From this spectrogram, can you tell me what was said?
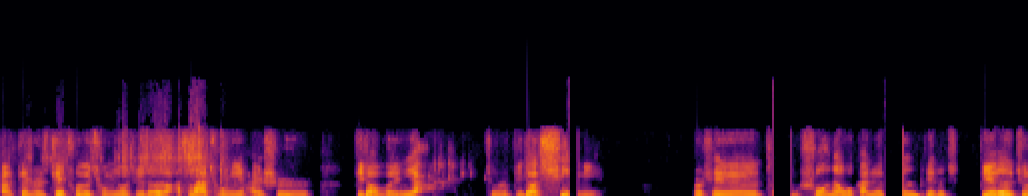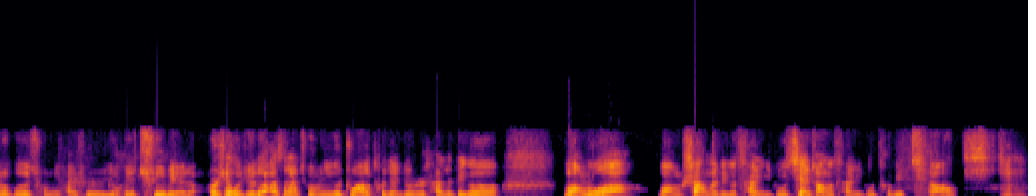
啊，真是接触的球迷，我觉得阿森纳球迷还是比较文雅，就是比较细腻，而且怎么说呢？我感觉跟别的。别的俱乐部的球迷还是有些区别的，而且我觉得阿森纳球迷一个重要特点就是他的这个网络啊，网上的这个参与度，线上的参与度特别强。嗯，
